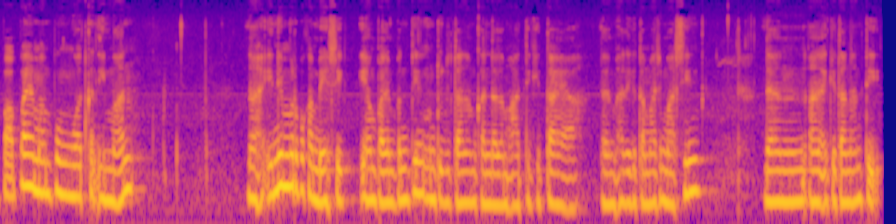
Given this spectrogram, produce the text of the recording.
apa-apa yang mampu menguatkan iman. Nah, ini merupakan basic yang paling penting untuk ditanamkan dalam hati kita ya, dalam hati kita masing-masing dan anak kita nanti.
